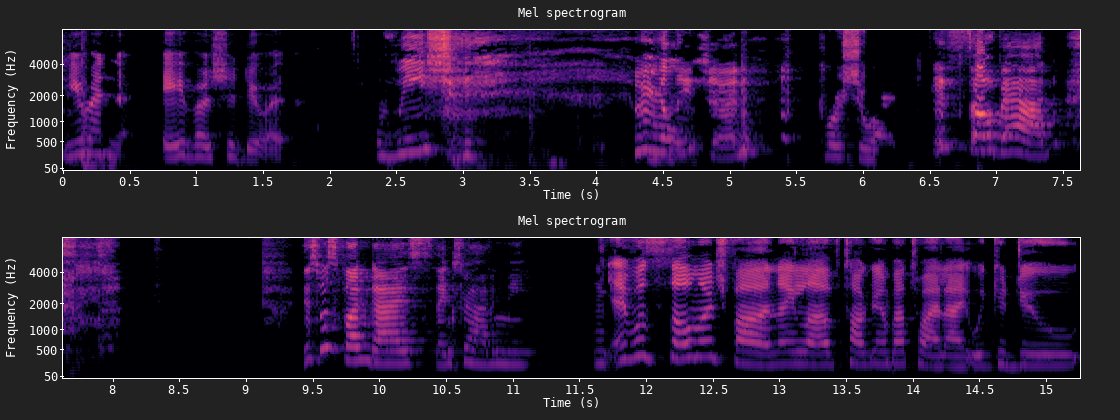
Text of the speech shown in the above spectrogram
You and Ava should do it. We should. we really should. For sure. It's so bad. This was fun, guys. Thanks for having me. It was so much fun. I love talking about Twilight. We could do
